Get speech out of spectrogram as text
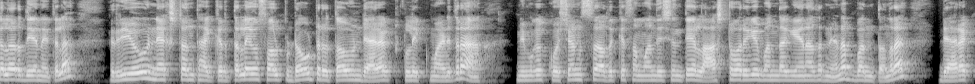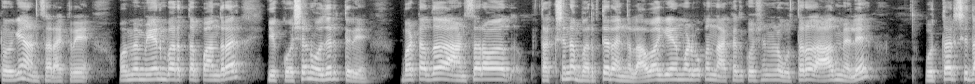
ಕಲರ್ದು ಏನೈತಲ್ಲ ರಿವ್ಯೂ ನೆಕ್ಸ್ಟ್ ಅಂತ ಹಾಕಿರ್ತಲ್ಲ ಇವು ಸ್ವಲ್ಪ ಡೌಟ್ ಇರ್ತಾವೆ ಅವ್ನು ಡೈರೆಕ್ಟ್ ಕ್ಲಿಕ್ ಮಾಡಿದ್ರೆ ನಿಮ್ಗೆ ಕ್ವಶನ್ಸ್ ಅದಕ್ಕೆ ಸಂಬಂಧಿಸಿದಂತೆ ಲಾಸ್ಟ್ವರೆಗೆ ಬಂದಾಗ ಏನಾದರೂ ನೆನಪು ಬಂತಂದ್ರೆ ಡೈರೆಕ್ಟ್ ಹೋಗಿ ಆನ್ಸರ್ ಹಾಕ್ರಿ. ಒಮ್ಮೊಮ್ಮೆ ಏನು ಬರುತ್ತಪ್ಪ ಅಂದ್ರೆ ಈ ಕ್ವಶನ್ ಓದಿರ್ತೀರಿ. ಬಟ್ ಅದು ಆನ್ಸರ್ ತಕ್ಷಣ ಬರ್ತಿರಂಗಿಲ್ಲ. ಅವಾಗ ಏನು ಮಾಡ್ಬೇಕು? ಅಂದ್ರೆ ನಾಲ್ಕೈದು ಕ್ವಶನ್ ಎಲ್ಲ ಉತ್ತರ ಆದಮೇಲೆ, ಉತ್ತರಿಸಿದ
